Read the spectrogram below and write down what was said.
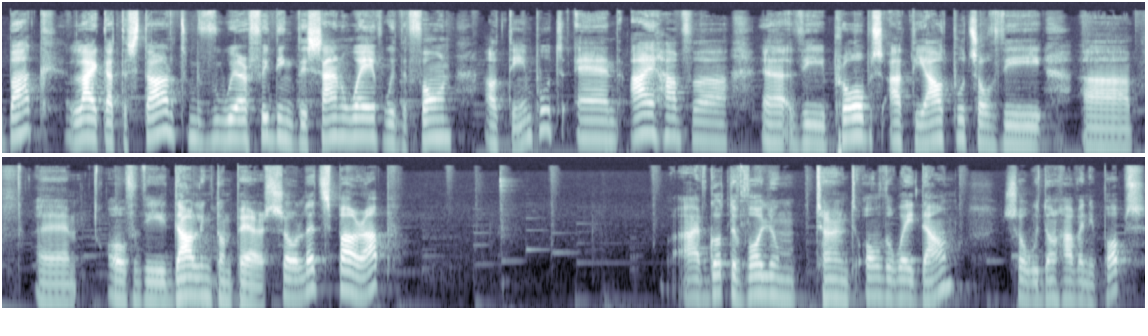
Back like at the start we are feeding the sound wave with the phone out the input and I have uh, uh, the probes at the outputs of the uh, um, of the Darlington pairs. So let's power up. I've got the volume turned all the way down so we don't have any pops.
